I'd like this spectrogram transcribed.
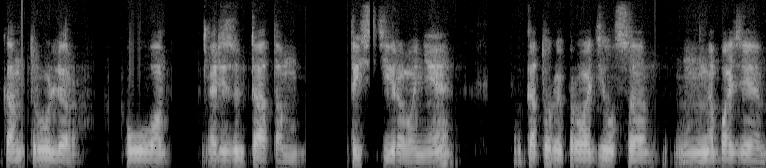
контроллер по результатам тестирования, который проводился на базе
